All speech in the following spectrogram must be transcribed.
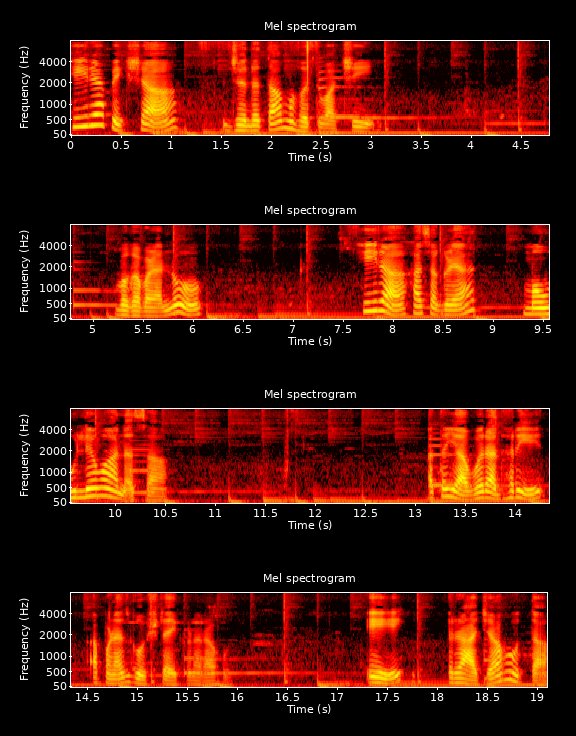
हिऱ्यापेक्षा जनता महत्वाची. बघा बाळांनो हिरा हा सगळ्यात मौल्यवान असा. आता यावर आधारित आपण आज गोष्ट ऐकणार आहोत. एक राजा होता.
